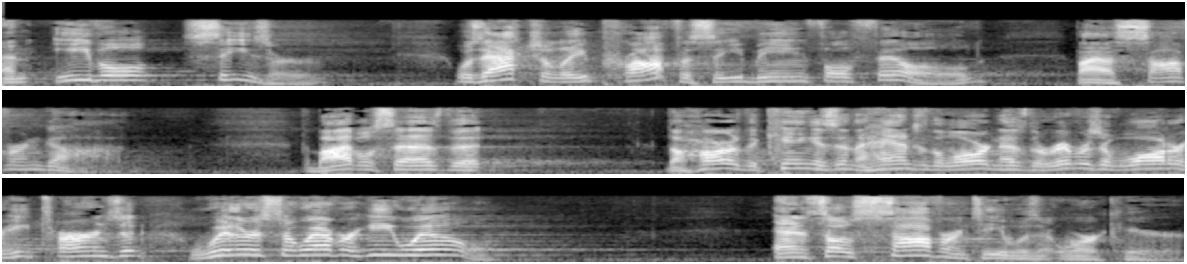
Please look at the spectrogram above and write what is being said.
an evil Caesar, was actually prophecy being fulfilled by a sovereign God. The Bible says that the heart of the king is in the hands of the Lord, and as the rivers of water, he turns it whithersoever he will. And so sovereignty was at work here.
